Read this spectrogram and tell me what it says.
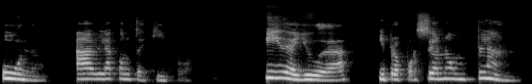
Uno, habla con tu equipo. Pide ayuda y proporciona un plan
